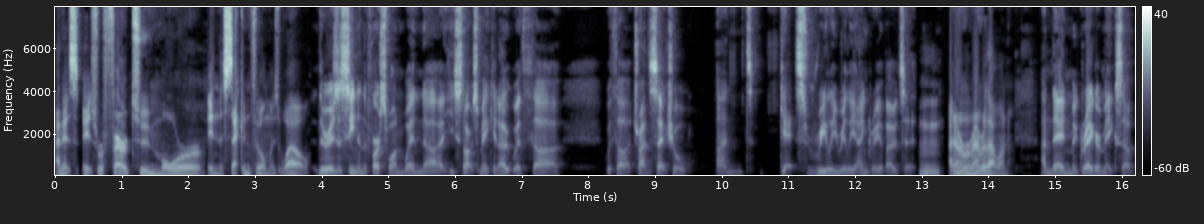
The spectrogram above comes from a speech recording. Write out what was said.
And it's it's referred to more in the second film as well. There is a scene in the first one when uh, he starts making out with uh, with a transsexual and gets really really angry about it. I don't remember that one. And then McGregor makes a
